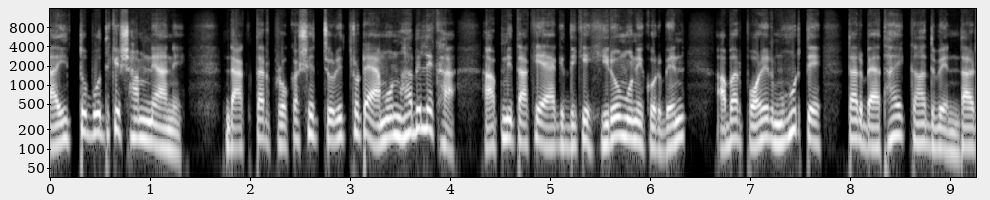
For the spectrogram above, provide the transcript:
দায়িত্ববোধকে সামনে আনে। ডাক্তার প্রকাশের চরিত্রটা এমনভাবে লেখা, আপনি তাকে একদিকে হিরো মনে করবেন, আবার পরের মুহূর্তে তার ব্যথায় কাঁদবেন। তার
